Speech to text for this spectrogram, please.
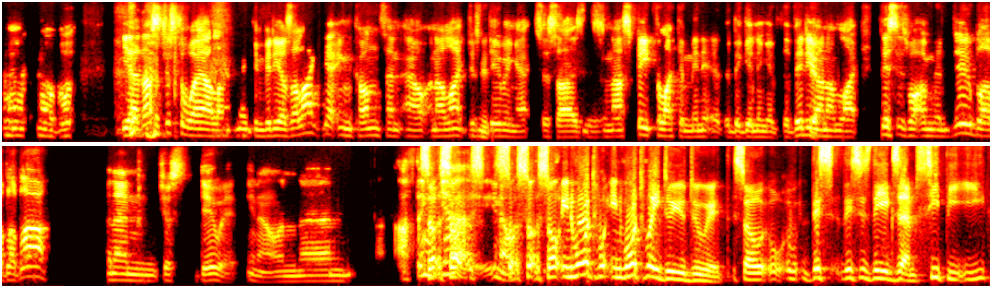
Uh, no, but yeah, that's just the way I like making videos. I like getting content out and I like just Yeah. doing exercises. And I speak for like a minute at the beginning of the video Yeah. and I'm like, this is what I'm going to do, blah, blah, blah. And then just do it, you know. And um, I think, so, yeah, so, you know, so, so, so in what in what way do you do it? So this this is the exam, CPE,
